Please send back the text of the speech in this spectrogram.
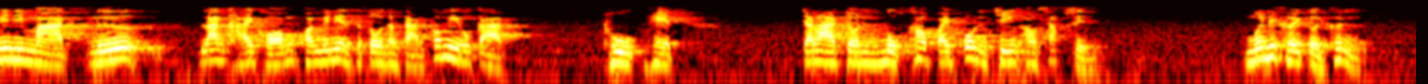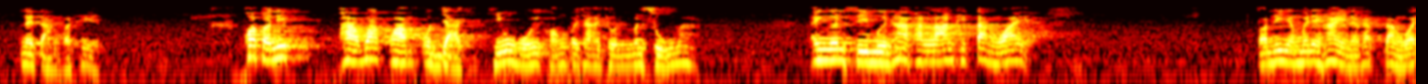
มินิมาร์ทหรือร้านขายของ convenience store ต่างๆ ก็มีโอกาสถูกเหตุจลาจลบุกเข้าไปป้นชิงเอาทรัพย์สิน เหมือนที่เคยเกิดขึ้นในต่างประเทศ เพราะตอนนี้ภาวะความอดอยากหิวโหยของประชาชนมันสูงมาก ไอ้เงินสี่หมื่นห้าพันล้านที่ตั้งไว้ ตอนนี้ยังไม่ได้ให้นะครับ ตั้งไว้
